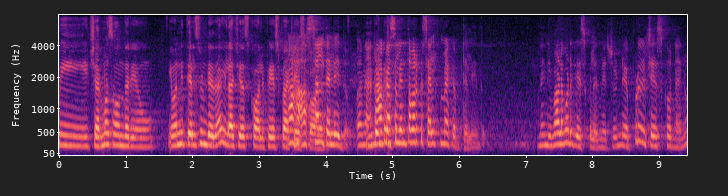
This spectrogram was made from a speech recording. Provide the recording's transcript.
మీ చర్మ సౌందర్యం ఇవన్నీ తెలిసి ఉండేదా? ఇలా చేసుకోవాలి ఫేస్ ప్యాక్ ఆహా, అస్సలు తెలియదు నాకు అసలు ఇంతవరకు సెల్ఫ్ మేకప్ తెలియదు నేను ఇవాళ కూడా చేసుకోలేదు. మీరు చూడండి ఎప్పుడు చేసుకోను నేను.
